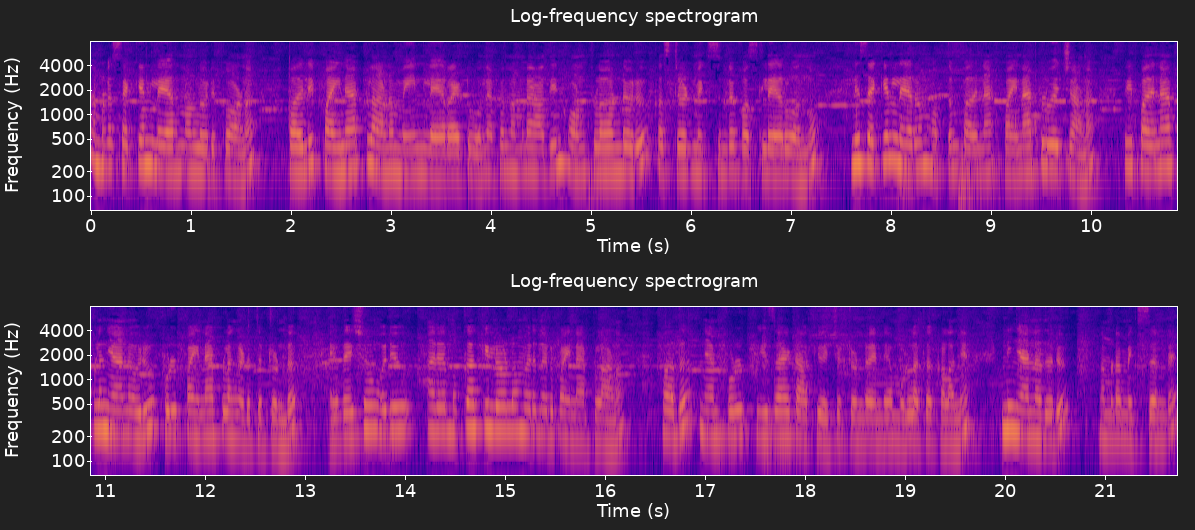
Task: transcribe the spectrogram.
നമ്മുടെ സെക്കൻഡ് ലെയറിനുള്ള ഒരുക്കമാണ്. അപ്പോൾ അതിൽ പൈനാപ്പിളാണ് മെയിൻ ലെയറായിട്ട് പോകുന്നത്. അപ്പം നമ്മുടെ ആദ്യം കോൺഫ്ലവറിന്റെ ഒരു കസ്റ്റേർഡ് മിക്സിന്റെ ഫസ്റ്റ് ലെയർ വന്നു. ഇനി സെക്കൻഡ് ലെയറും മൊത്തം പതിനാ പൈനാപ്പിൾ വെച്ചാണ്. ഈ പൈനാപ്പിൾ ഞാൻ ഒരു ഫുൾ പൈനാപ്പിൾ അങ്ങ് എടുത്തിട്ടുണ്ട്. ഏകദേശം ഒരു അര മുക്കാൽ കിലോളം വരുന്ന ഒരു പൈനാപ്പിളാണ് അപ്പോൾ അത് ഞാൻ ഫുൾ പീസായിട്ടാക്കി വെച്ചിട്ടുണ്ട്. അതിന്റെ മുള്ളൊക്കെ കളഞ്ഞ് ഇനി ഞാനതൊരു നമ്മുടെ മിക്സറിന്റെ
